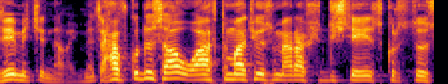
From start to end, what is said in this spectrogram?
ዘይምጭናቕ እዩ መጽሓፍ ቅዱስ ኣብኡ ኣብቲ ማቴዎስ ምዕራፍ 6ዱሽተ የሱስ ክርስቶስ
